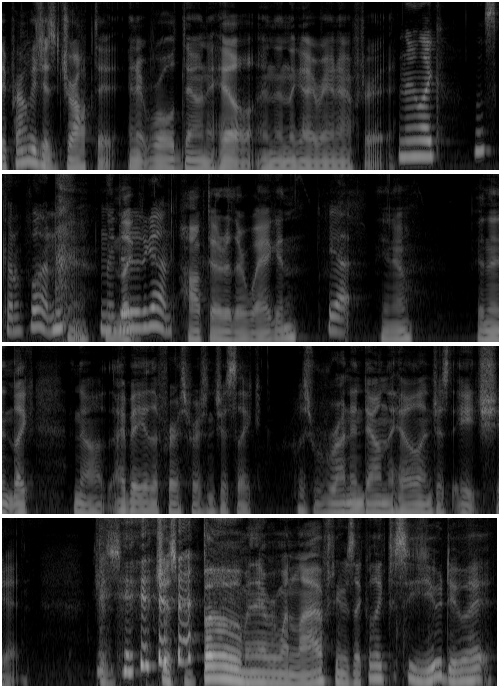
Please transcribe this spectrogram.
They probably just dropped it and it rolled down a hill and then the guy ran after it. And they're like, that's kind of fun. Yeah. and they And, did like, it again. Hopped out of their wagon, Yeah. you know? And then, like, no, I bet you the first person just, like, was running down the hill and just ate shit. Just, just boom. And everyone laughed. And he was like, I'd like to see you do it.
